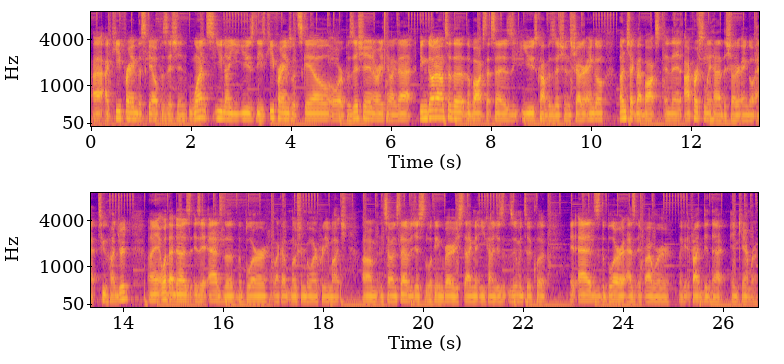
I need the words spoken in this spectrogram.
I, I keyframe the scale position. Once you know you use these keyframes with scale or position or anything like that, you can go down to the, the box that says use composition shutter angle, uncheck that box, and then I personally had the shutter angle at 200. Uh, and what that does is it adds the, the blur, like a motion blur pretty much. Um, and so instead of just looking very stagnant, you kind of just zoom into a clip it adds the blur as if I were, like if I did that in camera.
